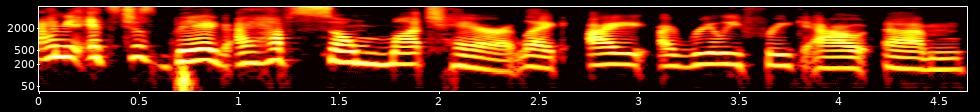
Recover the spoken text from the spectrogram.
I mean, it's just big. I have so much hair. Like I I really freak out um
